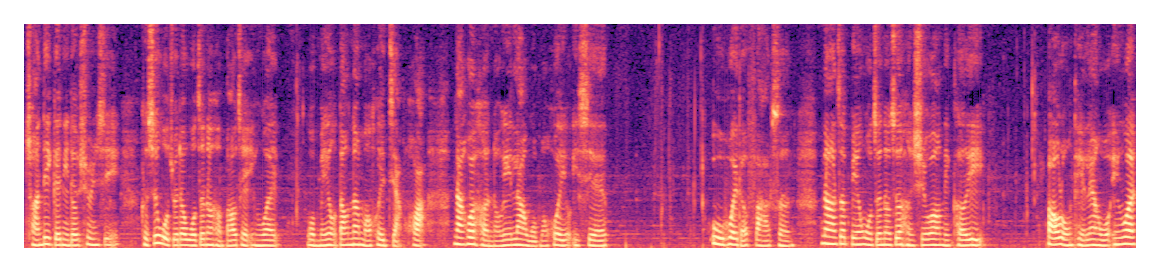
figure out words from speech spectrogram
传递给你的讯息。可是我觉得我真的很抱歉，因为我没有到那么会讲话，那会很容易让我们会有一些误会的发生。那这边我真的是很希望你可以包容体谅我，因为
